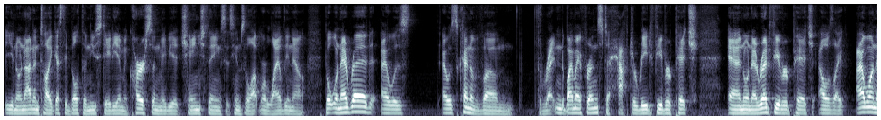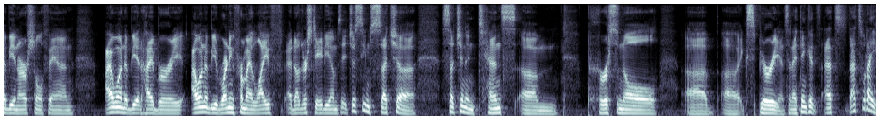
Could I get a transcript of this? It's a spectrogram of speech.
you know, not until I guess they built a new stadium in Carson, maybe it changed things. It seems a lot more lively now. But when I read, I was I was kind of um, threatened by my friends to have to read Fever Pitch. And when I read Fever Pitch, I was like, I want to be an Arsenal fan. I want to be at Highbury. I want to be running for my life at other stadiums. It just seems such a such an intense um, personal uh, uh, experience, and I think it's that's that's what I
